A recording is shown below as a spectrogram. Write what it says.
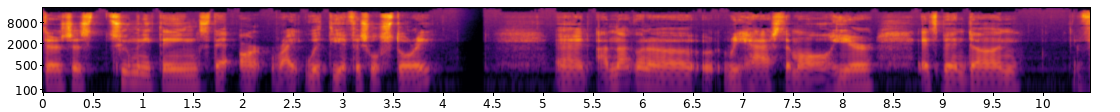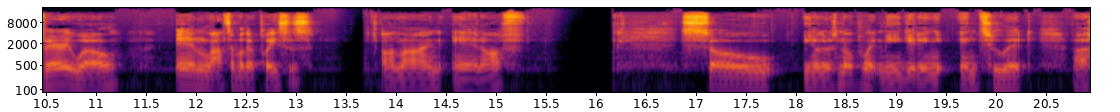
There's just too many things that aren't right with the official story. And I'm not going to rehash them all here. It's been done very well in lots of other places, online and off. So you know, there's no point in me getting into it. Uh,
